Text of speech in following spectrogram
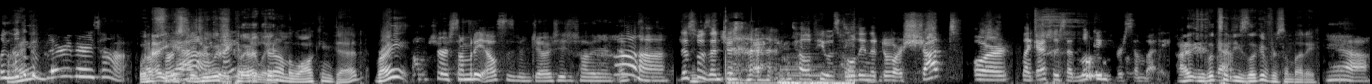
like look at the very, very top. Well, Our first can see Jewish pretty character on The Walking Dead, right? I'm sure somebody else has been Jewish. He just probably didn't. Huh. This was interesting. I couldn't tell if he was holding the door shut or, like Ashley said, looking for somebody. I, it looks Yeah. like he's looking for somebody. Yeah.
